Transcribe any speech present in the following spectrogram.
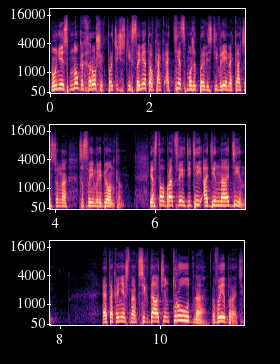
Но у него есть много хороших практических советов, как отец может провести время качественно со своим ребенком. Я стал брать своих детей один на один. Это, конечно, всегда очень трудно выбрать.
